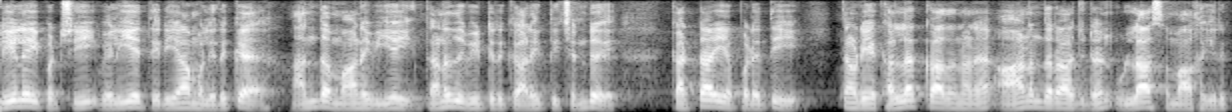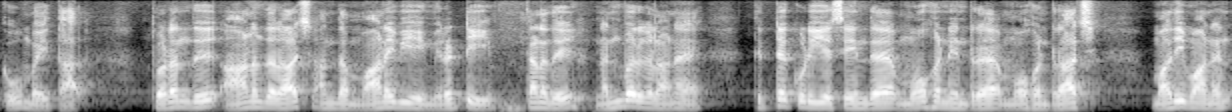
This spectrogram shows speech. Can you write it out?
லீலை பற்றி வெளியே தெரியாமல் இருக்க அந்த மாணவியை தனது வீட்டிற்கு அழைத்துச் சென்று கட்டாயப்படுத்தி தன்னுடைய கள்ளக்காதலான ஆனந்தராஜுடன் உல்லாசமாக இருக்கவும் வைத்தார். தொடர்ந்து ஆனந்தராஜ் அந்த மாணவியை மிரட்டி தனது நண்பர்களான திட்டக்குடியை சேர்ந்த மோகன் என்ற மோகன்ராஜ் மதிவாணன்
